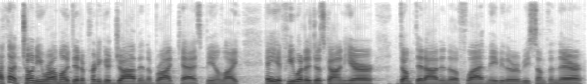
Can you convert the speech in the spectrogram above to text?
I thought Tony Romo did a pretty good job in the broadcast being like, hey, if he would have just gone here, dumped it out into the flat, maybe there would be something there.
